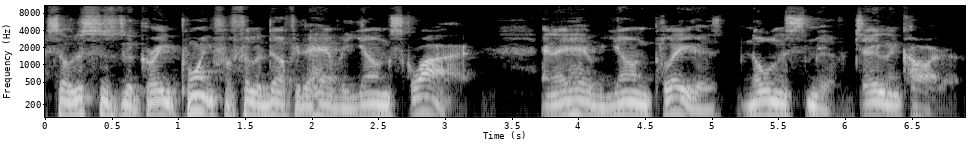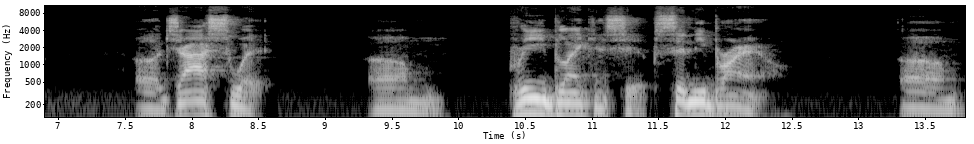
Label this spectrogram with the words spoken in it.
So this is a great point for Philadelphia to have a young squad, and they have young players: Nolan Smith, Jalen Carter, uh, Josh Sweat, um, Reed Blankenship, Sydney Brown. Um,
